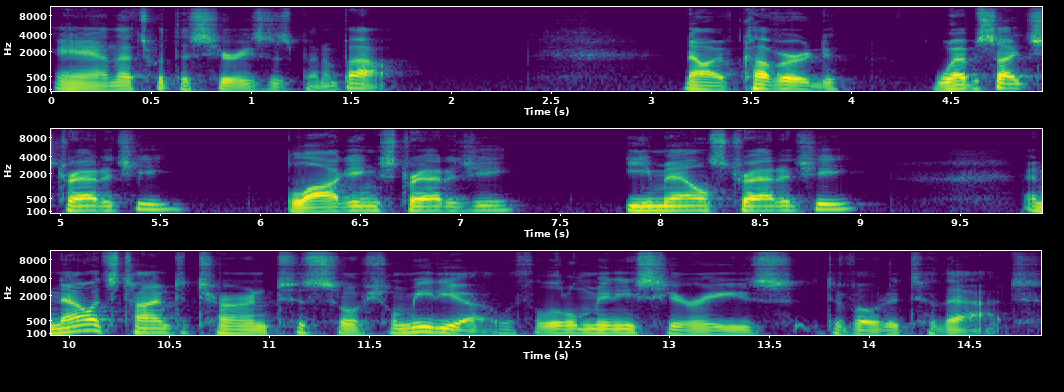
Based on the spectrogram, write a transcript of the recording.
And that's what this series has been about. Now, I've covered website strategy, blogging strategy, email strategy, and now it's time to turn to social media with a little mini series devoted to that.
